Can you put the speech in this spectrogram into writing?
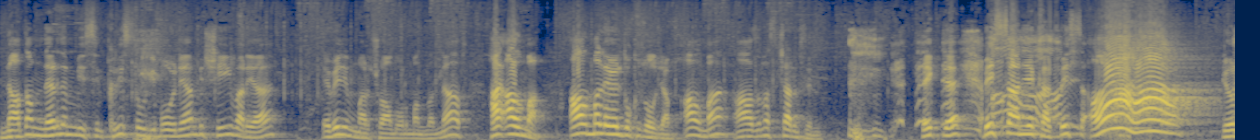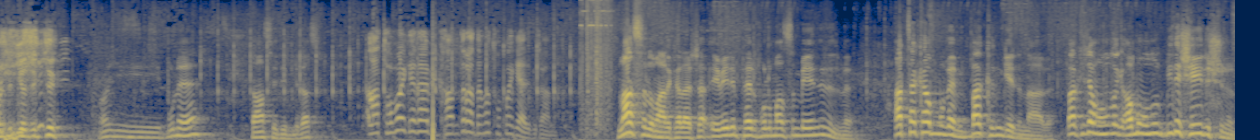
Ne adam nereden bilsin? Crystal gibi oynayan bir şeyi var ya. Evelyn var şu an ormanda. Ne yap? Hay alma. Alma level 9 olacağım. Alma. Ağzına sıçarım senin. Bekle. 5 saniye kalk. 5 abi. Aa! Gördük gözüktük. Ay bu ne? Dans edeyim biraz. Aa topa gel abi kandır adama topa gel bir an. Nasılım arkadaşlar? Evelyn performansını beğendiniz mi? Atakan mı ben? Bakın gelin abi. Bakacağım onu da, ama onun bir de şeyi düşünün.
